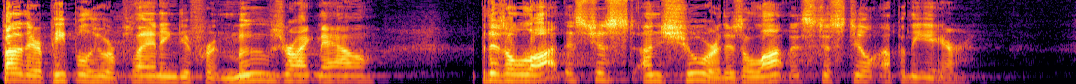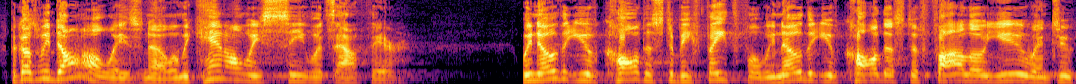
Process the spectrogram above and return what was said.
Father, there are people who are planning different moves right now. But there's a lot that's just unsure. There's a lot that's just still up in the air. Because we don't always know and we can't always see what's out there. We know that you've called us to be faithful. We know that you've called us to follow you and to,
